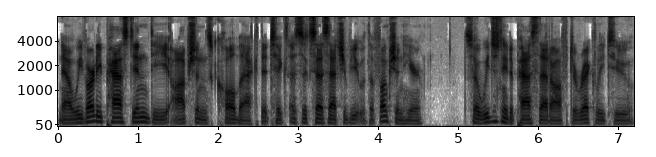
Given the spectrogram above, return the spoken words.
Now we've already passed in the options callback that takes a success attribute with a function here. So we just need to pass that off directly to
